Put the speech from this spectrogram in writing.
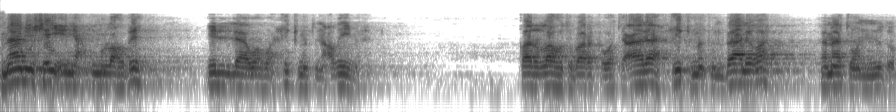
ما من شيء يحكم الله به إلا وهو حكمة عظيمة. قال الله تبارك وتعالى حكمة بالغة فما تغني النذر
